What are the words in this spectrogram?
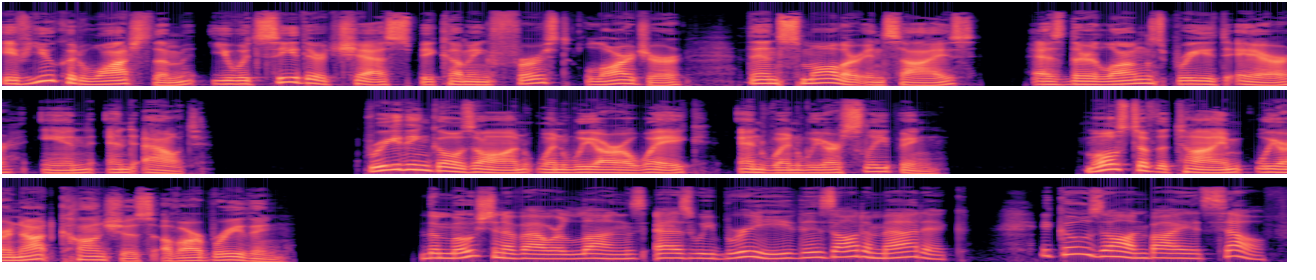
If you could watch them, you would see their chests becoming first larger, then smaller in size, as their lungs breathed air in and out. Breathing goes on when we are awake and when we are sleeping. Most of the time, we are not conscious of our breathing. The motion of our lungs as we breathe is automatic. It goes on by itself.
